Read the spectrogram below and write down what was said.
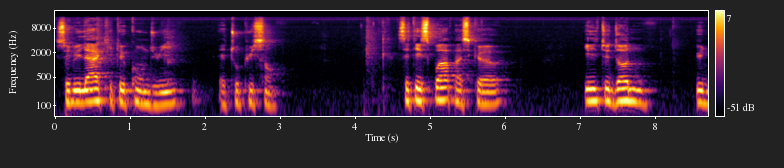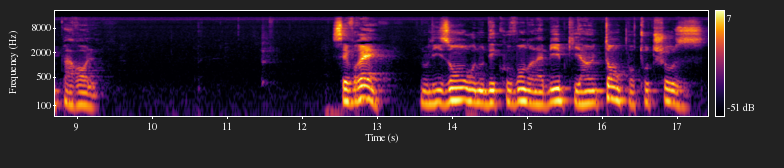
celui-là qui te conduit est tout puissant. Cet espoir parce que il te donne une parole. C'est vrai, nous lisons ou nous découvrons dans la Bible qu'il y a un temps pour toute chose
